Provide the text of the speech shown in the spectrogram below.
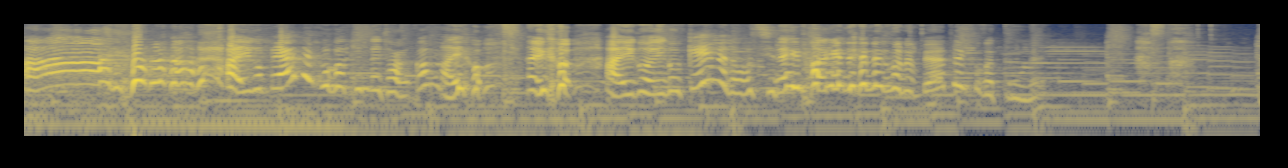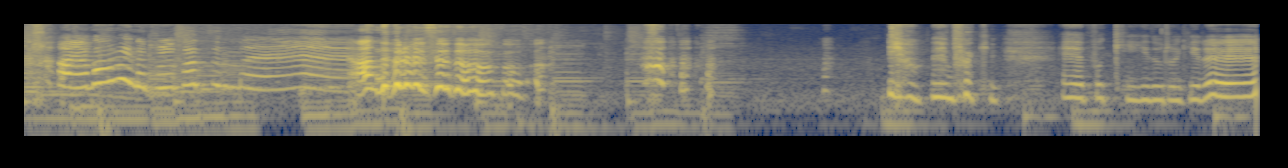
아 이거 아 이거 빼야 될 것 같은데 잠깐만. 이거 아 이거 아 이거 이거 게임에 너무 진행이 방해되는 거를 빼야 될 것 같은데. 아 이거 하면 불 꺼진네. 안 아, 누를 수도 없고. 이거 예쁘게 F키 누르기를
